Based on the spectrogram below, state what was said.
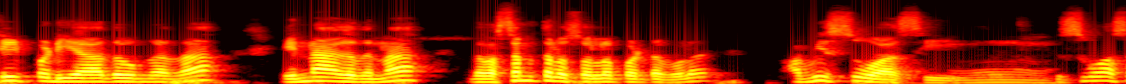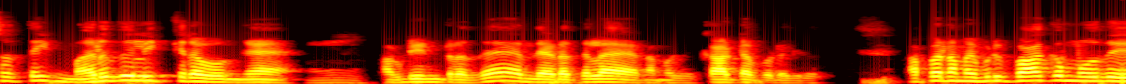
கீழ்ப்படியாதவங்க தான் என்ன ஆகுதுன்னா இந்த வசனத்துல சொல்லப்பட்ட போல அவிசுவாசி. விசுவாசத்தை மறுதலிக்கிறவங்க ம். அப்படின்றத அந்த இடத்துல நமக்கு காட்டப்படுகிறது அப்ப நம்ம இப்படி பார்க்கும்போது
